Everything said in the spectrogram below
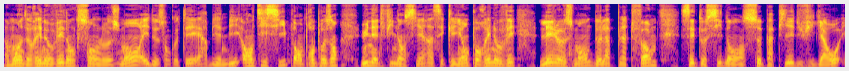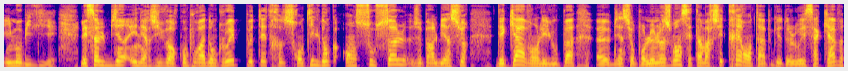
à moins de rénover donc son logement et de son côté Airbnb anticipe en proposant une aide financière à ses clients pour rénover les logements de la plateforme. C'est aussi dans ce papier du Figaro Immobilier. Les seuls biens énergivores qu'on pourra donc louer peut-être seront-ils donc en sous-sol? Je parle bien sûr des caves, on les loue pas. Euh, bien sûr pour le logement, c'est un marché très rentable que de louer sa cave.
